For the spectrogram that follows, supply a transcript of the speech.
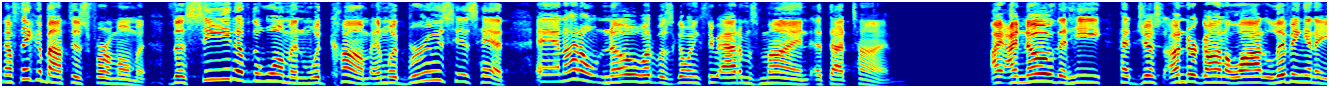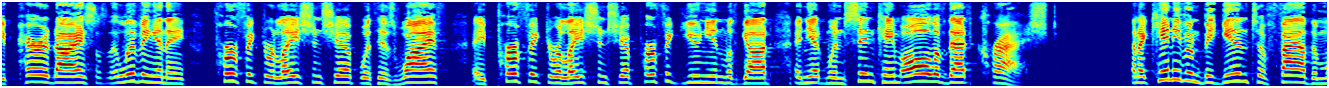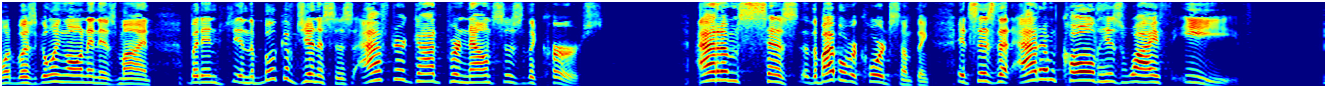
Now, think about this for a moment. The seed of the woman would come and would bruise his head. And I don't know what was going through Adam's mind at that time. I, I know that he had just undergone a lot, living in a paradise, living in a perfect relationship with his wife, a perfect relationship, perfect union with God. And yet, when sin came, all of that crashed. And I can't even begin to fathom what was going on in his mind. But in, in the book of Genesis, after God pronounces the curse, Adam says, the Bible records something. It says that Adam called his wife Eve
